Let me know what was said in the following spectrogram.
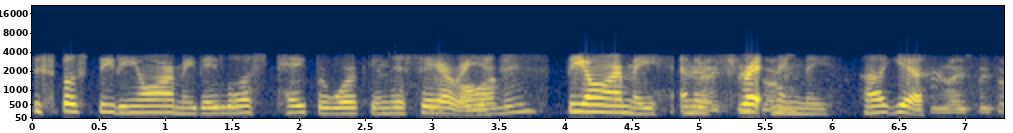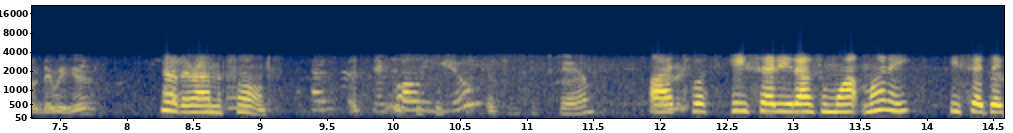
This is supposed to be the army. They lost paperwork in this area. Army? The army, and they're threatening Army? me. Huh? Yeah. The United States, are they were here? No, they're on the phone. Is this a scam? I he said he doesn't want money. He said they've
